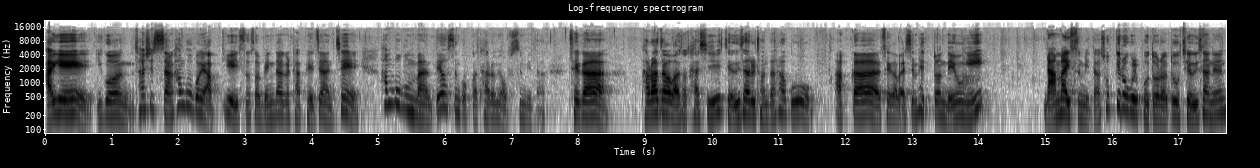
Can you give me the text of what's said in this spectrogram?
아예 이건 사실상 한국어의 앞뒤에 있어서 맥락을 다 배제한 채 한 부분만 떼어 쓴 것과 다름이 없습니다. 제가 발화자가 와서 다시 제 의사를 전달하고 아까 제가 말씀했던 내용이 남아 있습니다. 속기록을 보더라도 제 의사는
